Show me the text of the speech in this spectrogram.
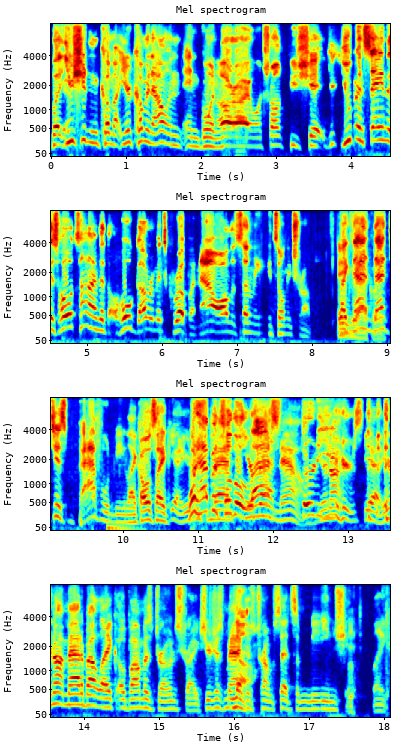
But you shouldn't come out. You're coming out and, and going, all right, well, Trump piece of shit. You, you've been saying this whole time that the whole government's corrupt, but now all of a sudden it's only Trump. Like Exactly. that, that just baffled me. Like I was like, Yeah, what happened mad- to the you're last now. 30 You're not- years? yeah, you're not mad about like Obama's drone strikes. You're just mad No. because Trump said some mean shit. Like,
